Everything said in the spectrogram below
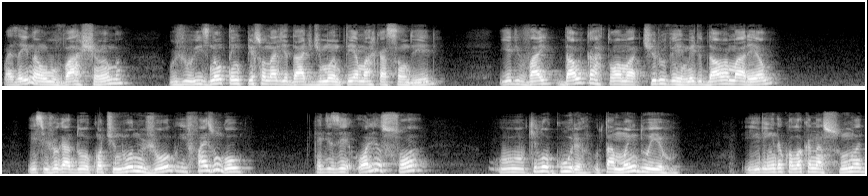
Mas aí não, o VAR chama, o juiz não tem personalidade de manter a marcação dele, e ele vai dar o cartão, tira o vermelho, dá o amarelo. Esse jogador continua no jogo e faz um gol. Quer dizer, olha só o que loucura, o tamanho do erro. E ele ainda coloca na súmula,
